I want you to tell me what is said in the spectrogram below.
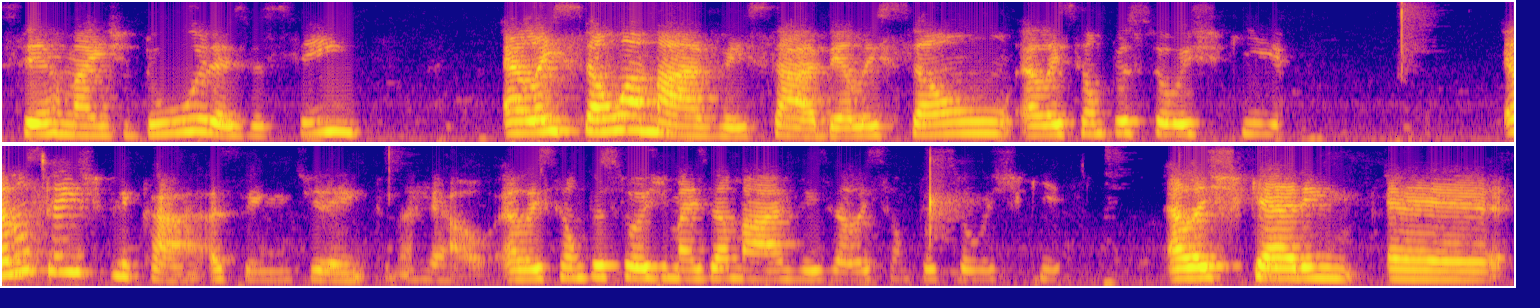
ser mais duras, assim, elas são amáveis, sabe? Elas são, elas são pessoas que eu não sei explicar assim direito, na real. Elas são pessoas mais amáveis, elas são pessoas que elas querem é,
